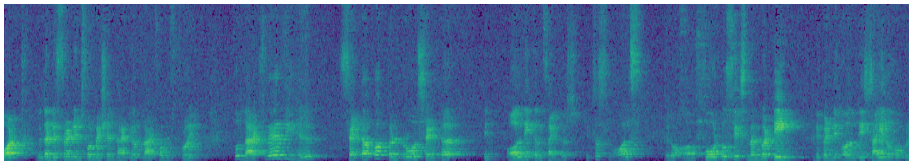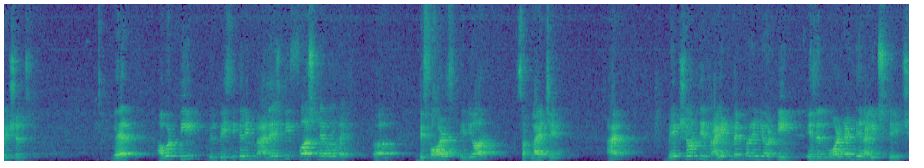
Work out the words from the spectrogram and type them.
what with the different information that your platform is throwing. So that's where we help set up a control center in all the consigners. It's a small, you know, uh, four to six member team depending on the size of operations where our team will basically manage the first level of uh, defaults in your supply chain and make sure the right member in your team is involved at the right stage.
